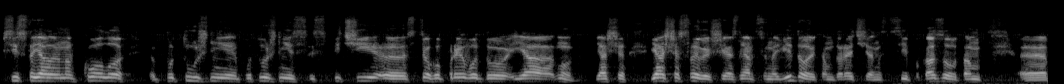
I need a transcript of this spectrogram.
всі стояли навколо потужні, потужні печі е, з цього приводу. Я ну я ще я щасливий, що я зняв це на відео. І там, до речі, Анастасії показував там. Е,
